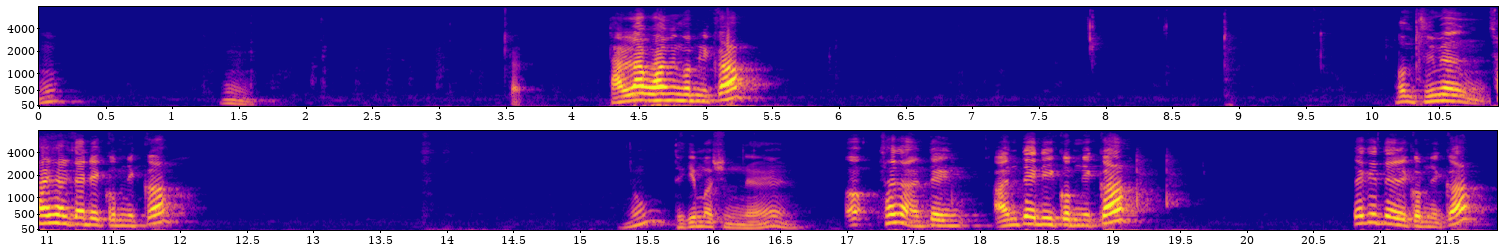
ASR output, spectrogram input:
응? 응. 자, 달라고 하는 겁니까? 그럼 주면 살살 때릴 겁니까? 어, 되게 맛있네. 어, 살살 안 때리, 안 때릴 겁니까? 세게 때릴 겁니까?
